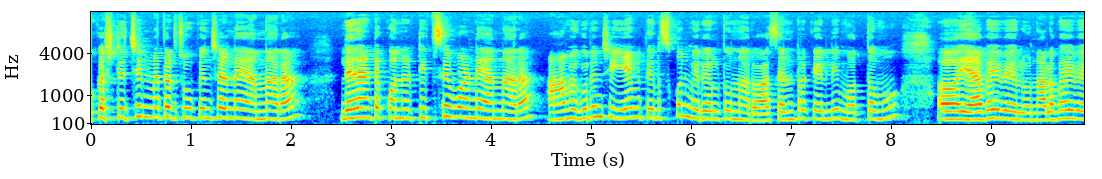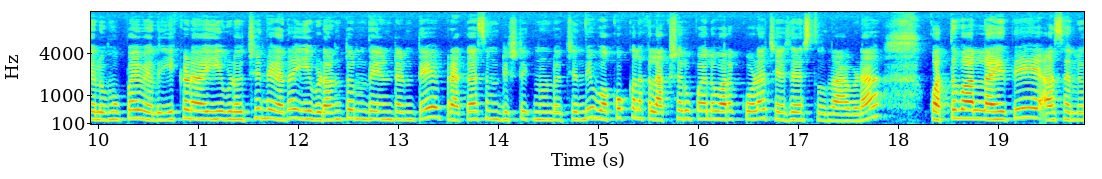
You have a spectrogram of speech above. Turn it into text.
ఒక స్టిచ్చింగ్ మెథడ్ చూపించండి అన్నారా? లేదంటే కొన్ని టిప్స్ ఇవ్వండి అన్నారా? ఆమె గురించి ఏమి తెలుసుకొని మీరు వెళ్తున్నారు? ఆ సెంటర్కి వెళ్ళి మొత్తము యాభై వేలు నలభై వేలు ముప్పై వేలు ఇక్కడ ఈవిడ వచ్చింది కదా ఈవిడ అంటుంది ఏంటంటే ప్రకాశం డిస్టిక్ నుండి వచ్చింది ఒక్కొక్కరికి లక్ష రూపాయల వరకు కూడా చేసేస్తుంది ఆవిడ. కొత్త వాళ్ళు అయితే అసలు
